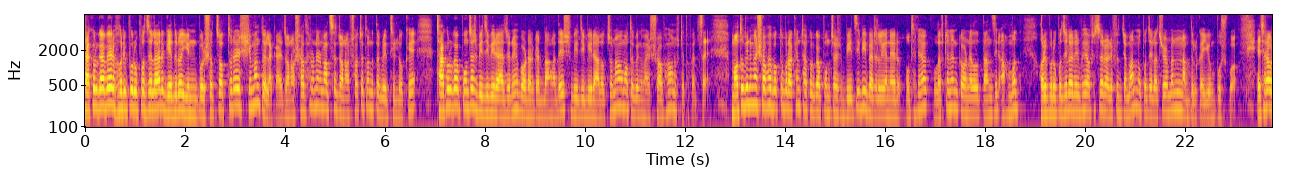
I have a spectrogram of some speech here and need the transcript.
ঠাকুরগাঁবের হরিপুর উপজেলার গেদুরা ইউনিয়ন পরিষদ চত্বরের সীমান্ত এলাকায় জনসাধারণের মাঝে জনসচেতনতা বৃদ্ধির লক্ষ্যে ঠাকুরগাঁও পঞ্চাশ বিজিবির আয়োজনে বর্ডার গার্ড বাংলাদেশ বিজিবির আলোচনা ও মতবিনিময় সভা অনুষ্ঠিত হয়েছে। মতবিনিময় সভায় বক্তব্য রাখেন ঠাকুরগাঁও পঞ্চাশ বিজিবি ব্যাটালিয়নের অধিনায়ক লেফটেন্যান্ট কর্নেল তানজির আহমদ, হরিপুর উপজেলা নির্বাহী অফিসার আরিফুজ্জামান, উপজেলা চেয়ারম্যান আব্দুল কাইয়ুম পুষ্প। এছাড়াও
